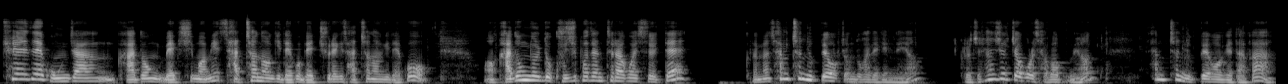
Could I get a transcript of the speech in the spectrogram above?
최대 공장 가동 맥시멈이 4천억이 되고 매출액이 4천억이 되고 어, 가동률도 90%라고 했을 때 그러면 3,600억 정도가 되겠네요. 그렇죠. 현실적으로 잡아보면 3,600억에다가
